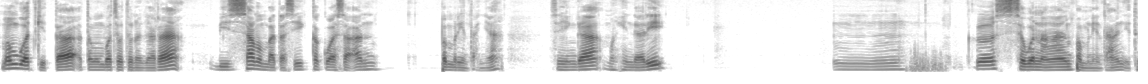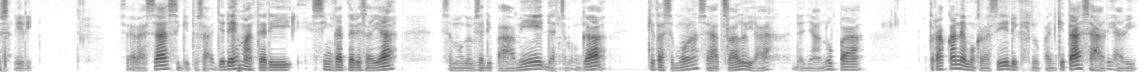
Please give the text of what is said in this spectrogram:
membuat kita atau membuat suatu negara bisa membatasi kekuasaan pemerintahnya sehingga menghindari hmm, kesewenangan pemerintahan itu sendiri. Saya rasa segitu saja deh materi singkat dari saya. Semoga bisa dipahami dan semoga kita semua sehat selalu ya. Dan jangan lupa terapkan demokrasi di kehidupan kita sehari-hari.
